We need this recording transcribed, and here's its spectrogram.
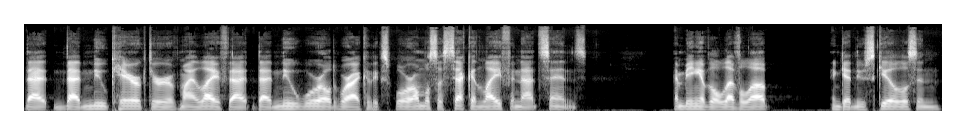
that that new character of my life, that that new world where I could explore almost a second life in that sense, and being able to level up and get new skills and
